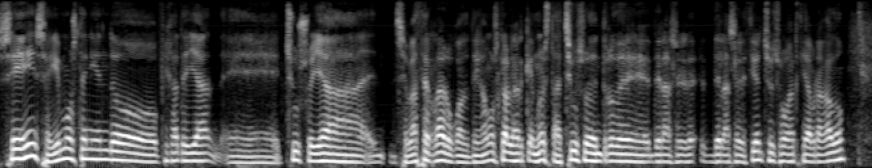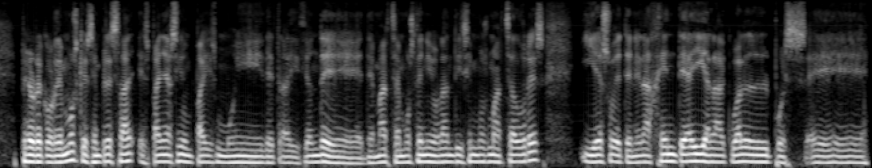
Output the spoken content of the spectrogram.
Sí, seguimos teniendo, fíjate ya, eh, Chuso ya se va a hacer raro cuando tengamos que hablar que no está Chuso dentro de, la, de la, selección, Chuso García Bragado, pero recordemos que siempre España ha sido un país muy de tradición de, marcha. Hemos tenido grandísimos marchadores y eso de tener a gente ahí a la cual pues eh,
